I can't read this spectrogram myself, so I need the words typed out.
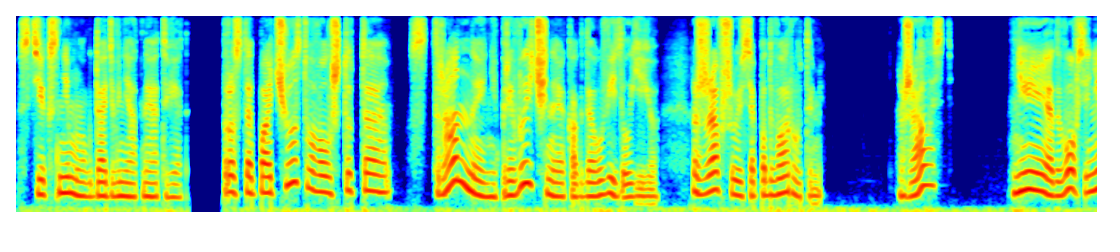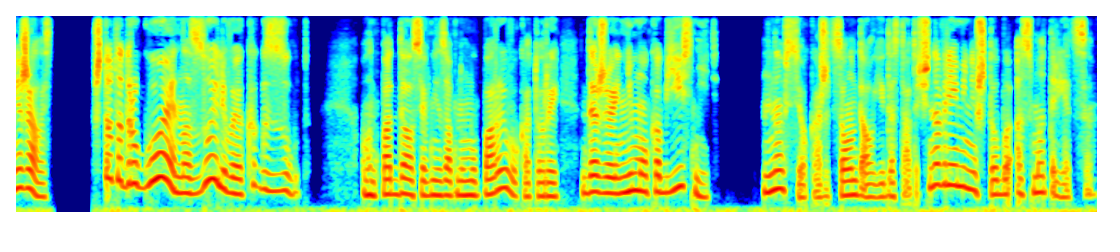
Стикс не мог дать внятный ответ. Просто почувствовал что-то странное, непривычное, когда увидел ее, сжавшуюся под воротами. Жалость? Нет, вовсе не жалость. Что-то другое, назойливое, как зуд. Он поддался внезапному порыву, который даже не мог объяснить. Но все, кажется, он дал ей достаточно времени, чтобы осмотреться.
